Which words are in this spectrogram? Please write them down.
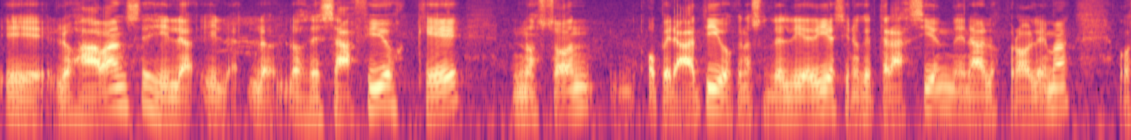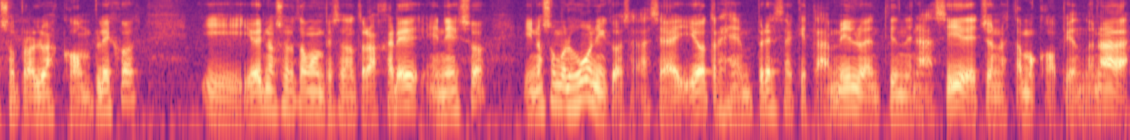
eh, los avances y, los desafíos que no son operativos, que no son del día a día, sino que trascienden a los problemas o son problemas complejos. Y hoy nosotros estamos empezando a trabajar en eso y no somos los únicos. O sea, hay otras empresas que también lo entienden así, de hecho no estamos copiando nada.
